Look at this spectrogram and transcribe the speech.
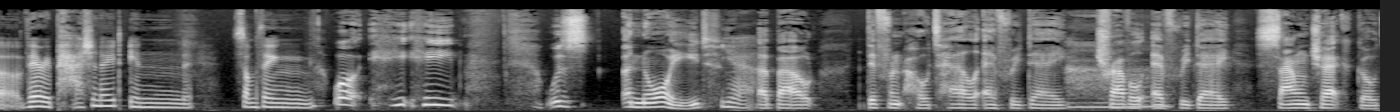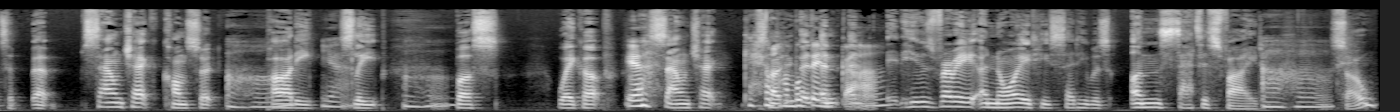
uh, very passionate in something. Well, he he was annoyed yeah. about different hotel every day, travel ah. every day, sound check, go to uh, sound check, concert, uh-huh. party, yeah. sleep, uh-huh. bus, wake up, yeah. sound check. 계속 반복되니까. And, and, and he was very annoyed. He said he was unsatisfied. Uh-huh. So,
